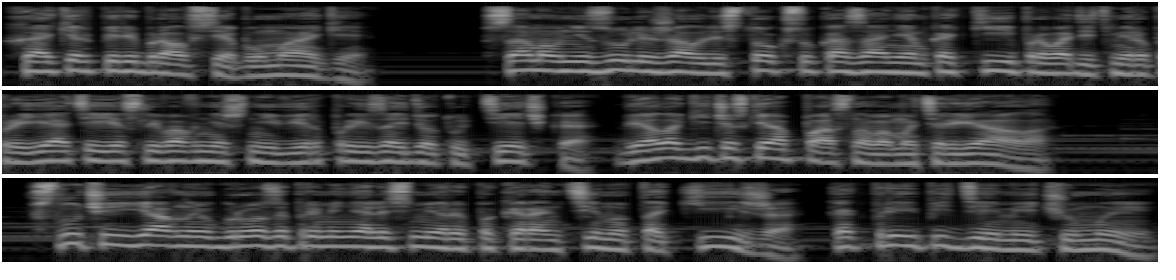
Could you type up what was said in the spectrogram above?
Хакер перебрал все бумаги. В самом низу лежал листок с указанием, какие проводить мероприятия, если во внешний мир произойдет утечка биологически опасного материала. В случае явной угрозы применялись меры по карантину такие же, как при эпидемии чумы.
